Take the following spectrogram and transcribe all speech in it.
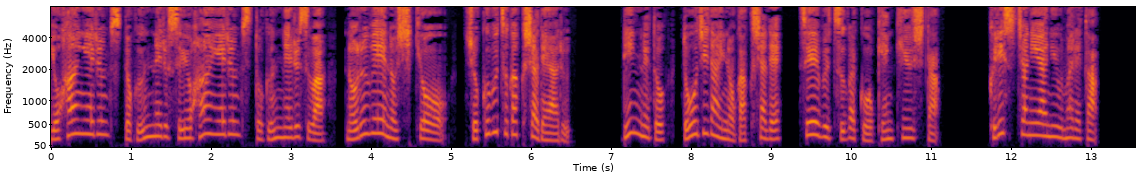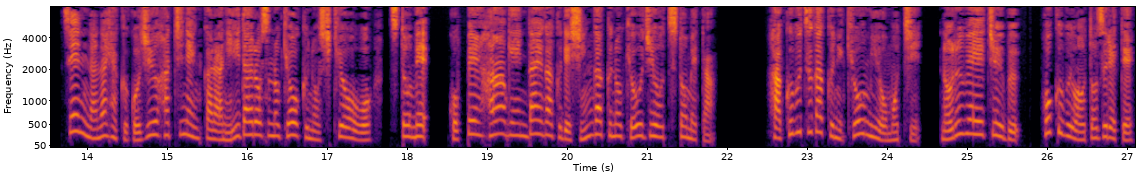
ヨハン・エルンスト・グンネルスヨハン・エルンスト・グンネルスは、ノルウェーの司教、植物学者である。リンネと同時代の学者で生物学を研究した。クリスチャニアに生まれた。1758年からニーダロスの教区の司教を務め、コッペンハーゲン大学で進学の教授を務めた。博物学に興味を持ち、ノルウェー中部、北部を訪れて、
